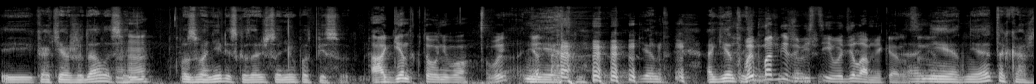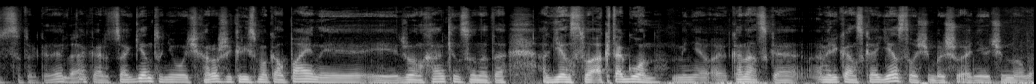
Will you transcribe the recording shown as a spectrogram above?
и, как и ожидалось, они Позвонили, сказали, что они его подписывают. А агент кто у него? Вы? Нет, агент, агент Вы могли же вести его дела, мне кажется. Нет, нет, это кажется только. Это Да? кажется. Агент у него очень хороший, Крис Макалпайн и, и Джон Ханкинсон. Это агентство «Октагон», э, канадское, американское агентство, очень большое, они очень много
